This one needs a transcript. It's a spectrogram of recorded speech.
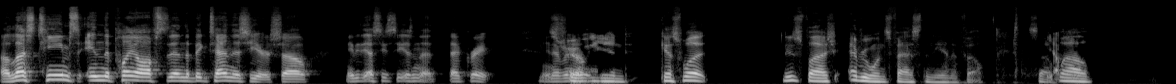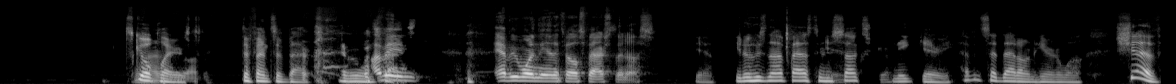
uh, less teams in the playoffs than the Big Ten this year. So maybe the SEC isn't that, that great. You never true. know. And guess what? Newsflash: everyone's fast in the NFL. So, Yep. well, skill Not players, defensive back. Everyone's I mean, fast. everyone in the NFL is faster than us. yeah. You know who's not fast and who Yeah, sucks? that's. Nate Gary. Haven't said that on here in a while. Chev,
